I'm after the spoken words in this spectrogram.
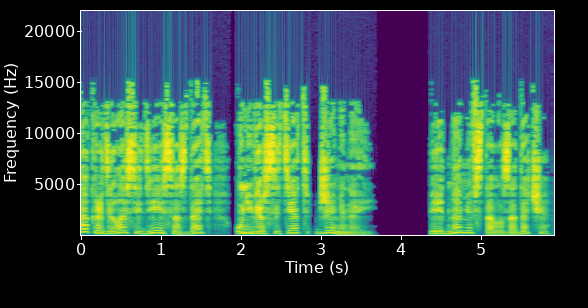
Так родилась идея создать университет Gemini. Перед нами встала задача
